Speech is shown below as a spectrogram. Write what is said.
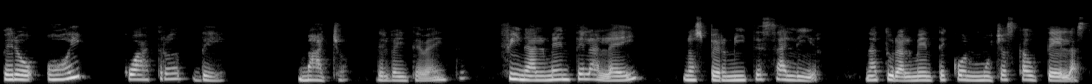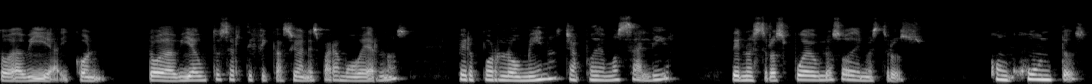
Pero hoy, 4 de mayo del 2020, finalmente la ley nos permite salir naturalmente con muchas cautelas todavía y con todavía autocertificaciones para movernos, pero por lo menos ya podemos salir de nuestros pueblos o de nuestros conjuntos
